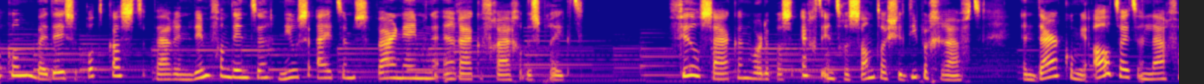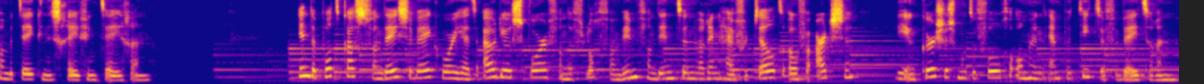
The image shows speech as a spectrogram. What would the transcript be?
Welkom bij deze podcast waarin Wim van Dinten nieuwsitems, waarnemingen en rake vragen bespreekt. Veel zaken worden pas echt interessant als je dieper graaft en daar kom je altijd een laag van betekenisgeving tegen. In de podcast van deze week hoor je het audiospoor van de vlog van Wim van Dinten waarin hij vertelt over artsen die een cursus moeten volgen om hun empathie te verbeteren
